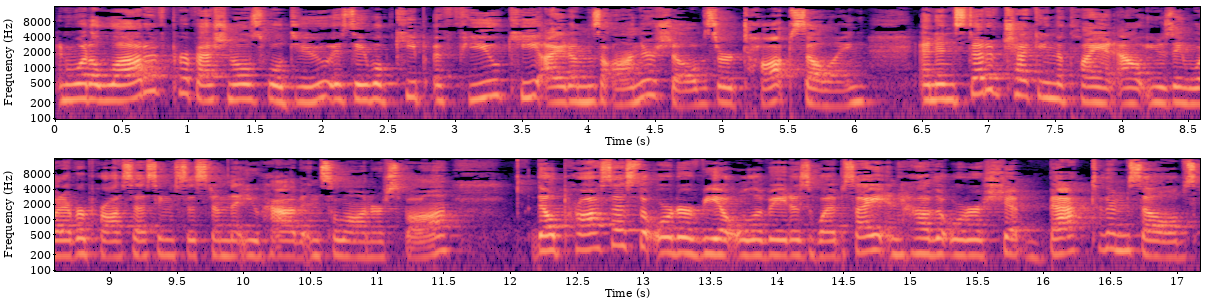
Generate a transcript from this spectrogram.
And what a lot of professionals will do is they will keep a few key items on their shelves or top selling. And instead of checking the client out using whatever processing system that you have in salon or spa, they'll process the order via Oliveda's website and have the order shipped back to themselves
